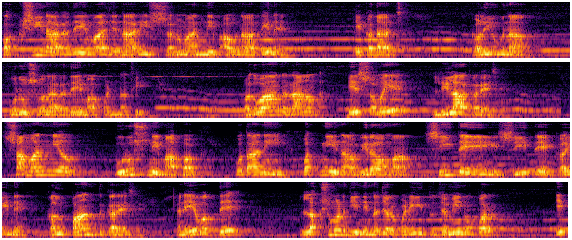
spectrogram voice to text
પક્ષીના હૃદયમાં જે નારી સન્માનની ભાવના હતી ને, એ કદાચ કળિયુગના પુરુષોના હૃદયમાં પણ નથી. ભગવાન રામ એ સમયે લીલા કરે છે. સામાન્ય પુરુષની માફક પોતાની પત્નીના વિરહમાં શીતે શીતે કહીને કલ્પાંત કરે છે. અને એ વખતે લક્ષ્મણજીની નજર પડી તો જમીન ઉપર એક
